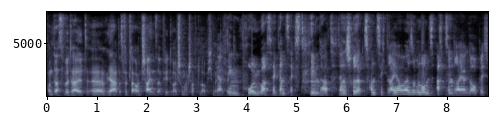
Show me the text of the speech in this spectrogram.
und das wird halt, äh, ja, das wird vielleicht auch entscheidend sein für die deutsche Mannschaft, glaube ich. Im ja, gegen Polen war es ja ganz extrem. Da hat Dennis Schröder 20 Dreier oder so genommen, 18 Dreier, glaube ich.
